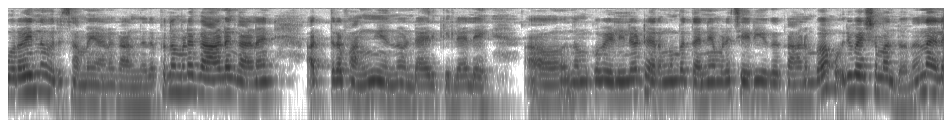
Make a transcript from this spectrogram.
കുറയുന്ന ഒരു സമയമാണ് കാണുന്നത്. അപ്പോൾ നമ്മുടെ ഗാർഡൻ കാണാൻ അത്ര ഭംഗിയൊന്നും ഉണ്ടായിരിക്കില്ല അല്ലേ? നമുക്ക് വെളിയിലോട്ട് ഇറങ്ങുമ്പോൾ തന്നെ നമ്മുടെ ചെടിയൊക്കെ കാണുമ്പോൾ ഒരു വിഷമം തോന്നും. എന്നാൽ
